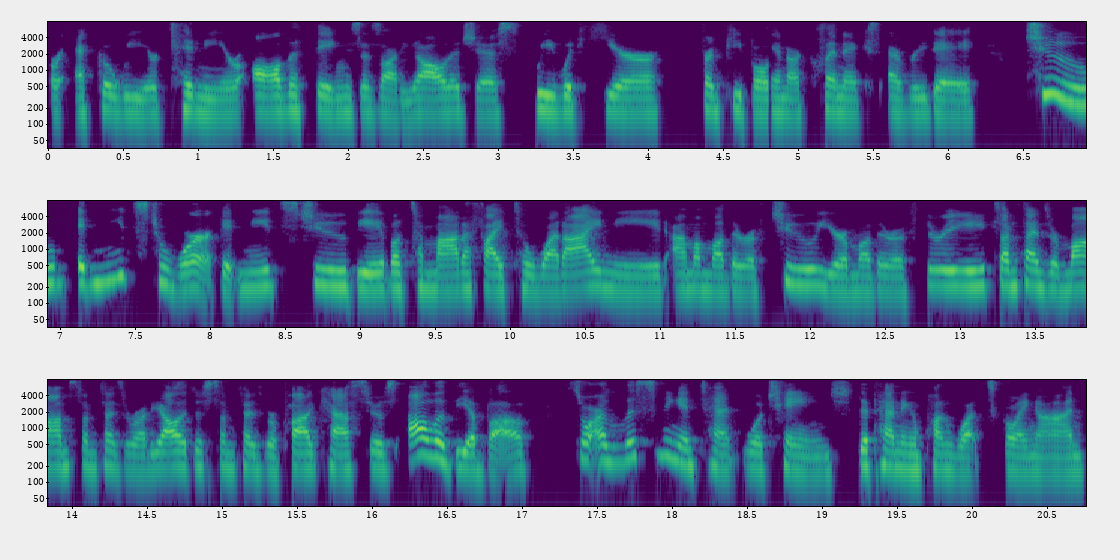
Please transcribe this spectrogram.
or echoey or tinny or all the things as audiologists we would hear from people in our clinics every day. Two, it needs to work. It needs to be able to modify to what I need. I'm a mother of two, you're a mother of three. Sometimes we're moms, sometimes we're audiologists, sometimes we're podcasters, all of the above. So our listening intent will change depending upon what's going on.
